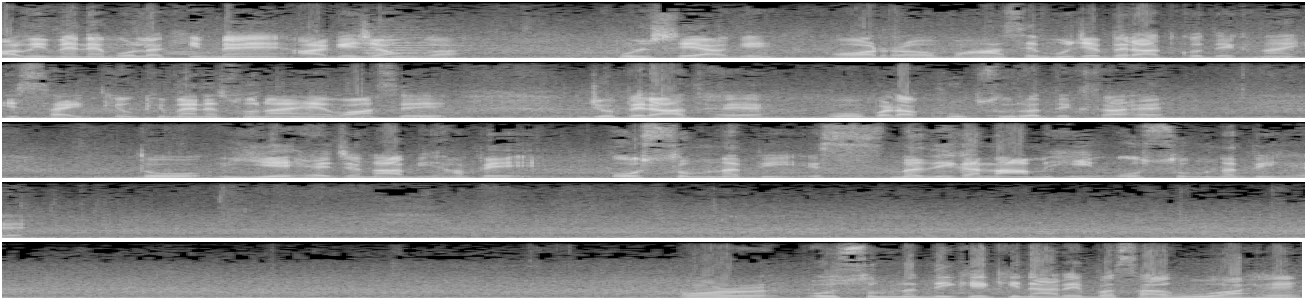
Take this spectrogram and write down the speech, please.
अभी मैंने बोला कि मैं आगे जाऊँगा। पुल से आगे और वहाँ से मुझे बेरात को देखना है इस साइड क्योंकि मैंने सुना है वहाँ से जो बेरात है, वो बड़ा खूबसूरत दिखता है। तो ये है जनाब यहाँ पे ओसुम नदी। इस नदी का नाम ही ओसुम नदी है। और ओसुम नदी के किनारे बसा हुआ है।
